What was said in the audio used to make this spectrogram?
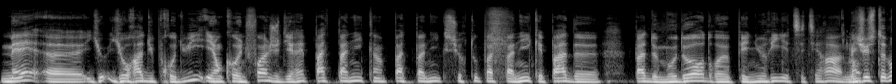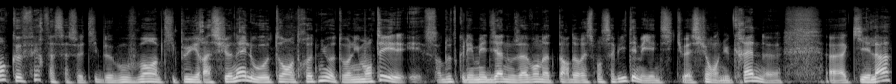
mais il euh, y, y, aura du produit. Et encore une fois, je dirais pas de panique, hein, pas de panique, surtout pas de panique et pas de pas de mot d'ordre, pénurie, etc. Non. Mais justement, que faire face à ce type de mouvement un petit peu irrationnel ou auto-entretenu, auto-alimenté? Et sans doute que les médias, nous avons notre part de responsabilité, mais il y a une situation en Ukraine euh, euh, qui est là.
